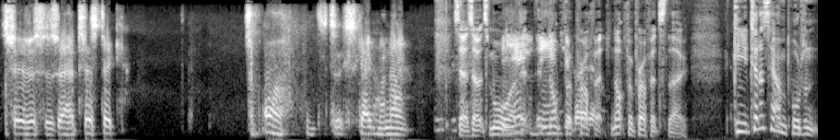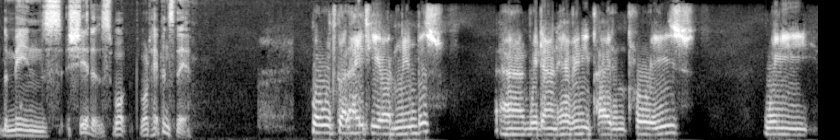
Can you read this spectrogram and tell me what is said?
services, artistic. Oh, it's escaped my name. So, so it's more the, the not for profit, not for profits though. Can you tell us how important the men's shed is? What what happens there? Well, we've got 80 odd members. Uh, we don't have any paid employees. We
